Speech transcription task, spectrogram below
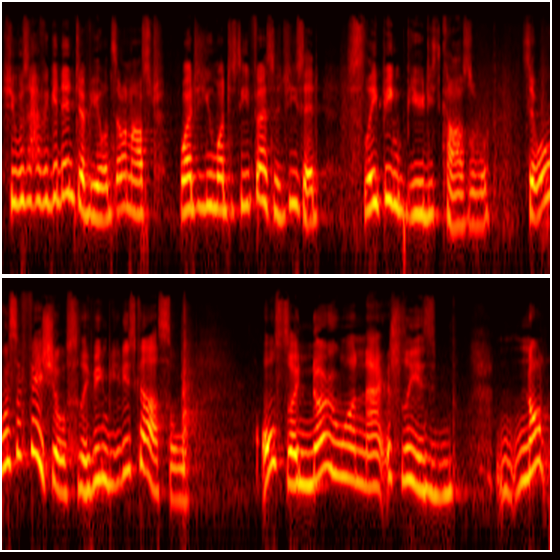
She was having an interview and someone asked, What do you want to see first? And she said, Sleeping Beauty's Castle. So it was official, Sleeping Beauty's Castle. Also, no one actually is not.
